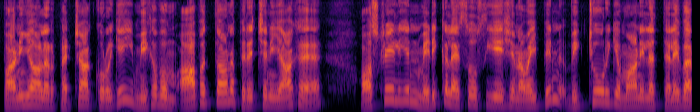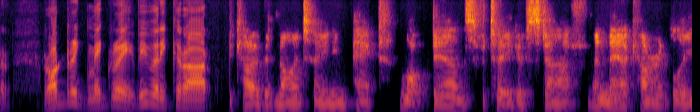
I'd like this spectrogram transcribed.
பணியாளர் பற்றாக்குறையை மிகவும் ஆபத்தான பிரச்சினையாக ஆஸ்திரேலியன் மெடிக்கல் அசோசியேஷன் அமைப்பின் விக்டோரிய மாநில தலைவர் ராட்ரிக் மெக்ரே விவரிக்கிறார். COVID 19 impact, lockdowns, fatigue of staff, and now currently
